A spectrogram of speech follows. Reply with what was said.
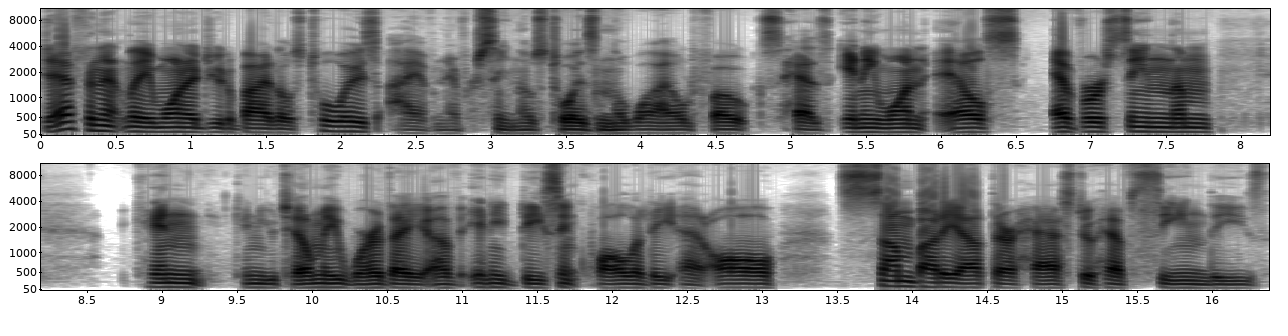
definitely wanted you to buy those toys. I have never seen those toys in the wild, folks. Has anyone else ever seen them? Can can you tell me were they of any decent quality at all? Somebody out there has to have seen these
